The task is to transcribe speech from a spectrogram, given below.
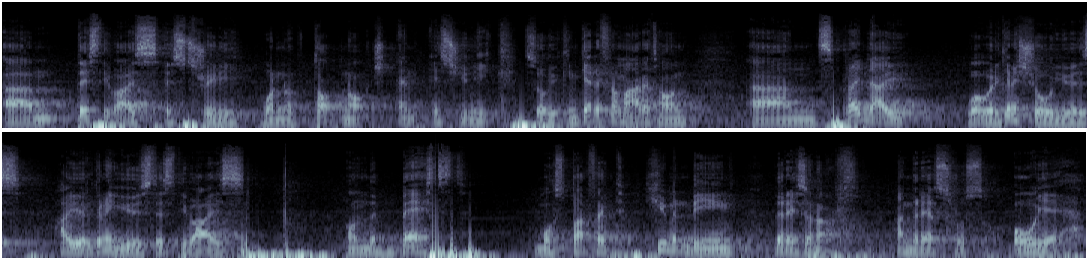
um, this device is really one of top notch and it's unique. So you can get it from Marathon. And right now, what we're going to show you is how you're going to use this device on the best, most perfect human being there is on earth, Andreas Russo. Oh yeah.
